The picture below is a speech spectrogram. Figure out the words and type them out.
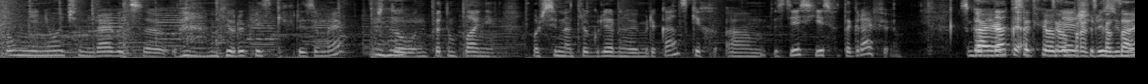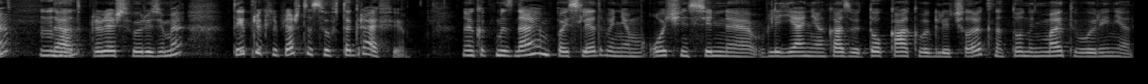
Что мне не очень нравится в европейских резюме, mm-hmm. что в этом плане очень сильно отрегулировано в американских, э, здесь есть фотография. Да, когда я, ты кстати, отправляешь резюме, mm-hmm. да, отправляешь свое резюме, ты прикрепляешь свою фотографию. Ну и как мы знаем, по исследованиям очень сильное влияние оказывает то, как выглядит человек, на то, нанимает его или нет.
